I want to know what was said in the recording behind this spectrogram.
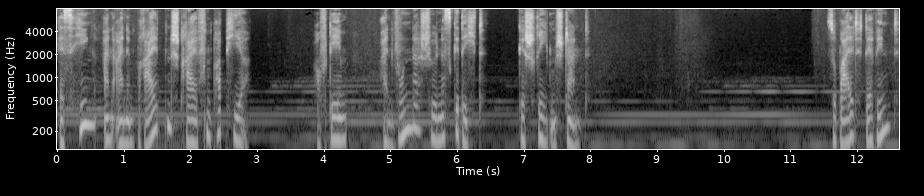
Es hing an einem breiten Streifen Papier, auf dem ein wunderschönes Gedicht geschrieben stand. Sobald der Wind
